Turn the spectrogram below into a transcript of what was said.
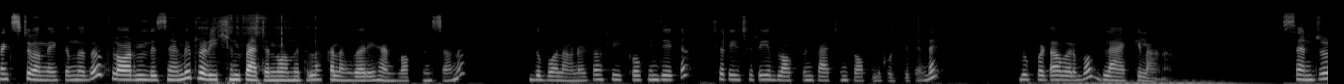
നെക്സ്റ്റ് വന്നേക്കുന്നത് ഫ്ലോറൽ ഡിസൈനിൽ ട്രഡീഷണൽ പാറ്റേൺ വന്നിട്ടുള്ള കലങ്കാരി ഹാൻഡ് ബ്ലോക്ക് പ്രിൻസ് ആണ്. ഇതുപോലാണ് കേട്ടോ പീക്കോക്കിന്റെ ഒക്കെ ചെറിയ ചെറിയ ബ്ലോക്ക് പ്രിന്റ് പാറ്റേൺ ടോപ്പിൽ കൊടുത്തിട്ടുണ്ട്. ദുപ്പട്ട വരുമ്പോൾ ബ്ലാക്കിലാണ് സെന്റർ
